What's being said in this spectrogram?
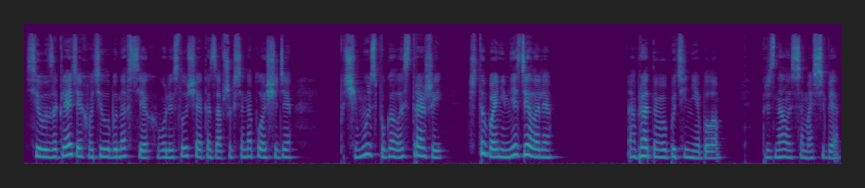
Силы заклятия хватило бы на всех, воле случая оказавшихся на площади. Почему испугалась стражей? Что бы они мне сделали? Обратного пути не было, призналась сама себе.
